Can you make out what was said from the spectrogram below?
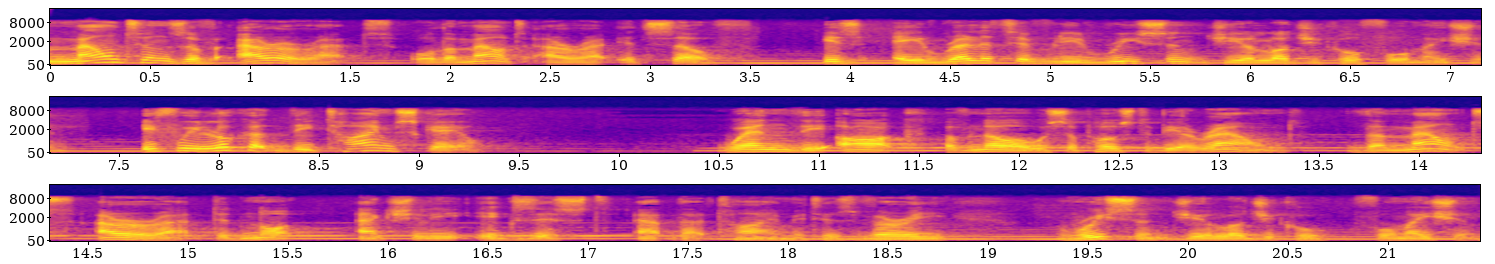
mountains of Ararat, or the Mount Ararat itself, is a relatively recent geological formation. If we look at the time scale when the Ark of Noah was supposed to be around, the Mount Ararat did not actually exist at that time. It is very recent geological formation.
